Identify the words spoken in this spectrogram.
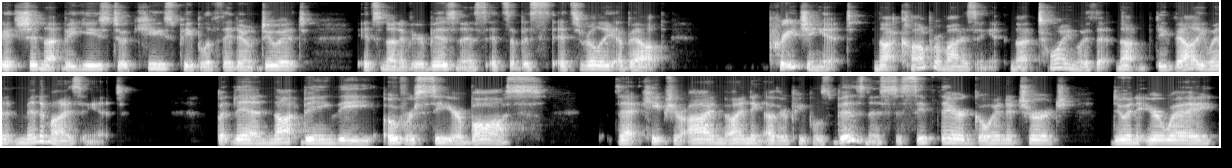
it should not be used to accuse people if they don't do it it's none of your business. It's a it's really about preaching it, not compromising it, not toying with it, not devaluing it, minimizing it. But then not being the overseer boss that keeps your eye minding other people's business to sit there, going to church, doing it your way,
